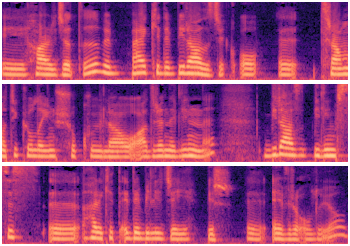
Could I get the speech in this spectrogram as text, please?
e, harcadığı ve belki de birazcık o e, travmatik olayın şokuyla o adrenalinle biraz bilinçsiz e, hareket edebileceği bir e, evre oluyor.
